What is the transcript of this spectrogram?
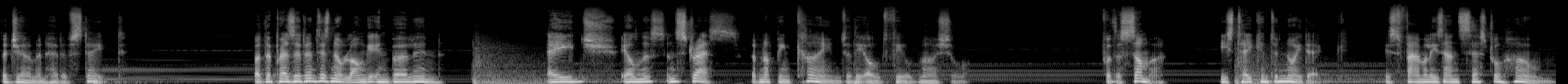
the German head of state. But the president is no longer in Berlin. Age, illness, and stress have not been kind to the old field marshal. For the summer, he's taken to Neudeck, his family's ancestral home,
